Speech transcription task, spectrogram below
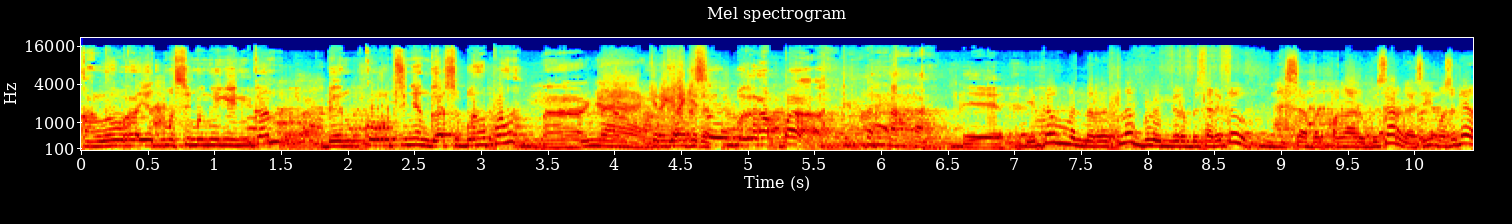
Kalau rakyat masih menginginkan dan korupsinya nggak seberapa, nah, Nah, kira-kira nggak gitu. seberapa. Iya. itu menurut lo blunder besar itu bisa berpengaruh besar nggak sih? Maksudnya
